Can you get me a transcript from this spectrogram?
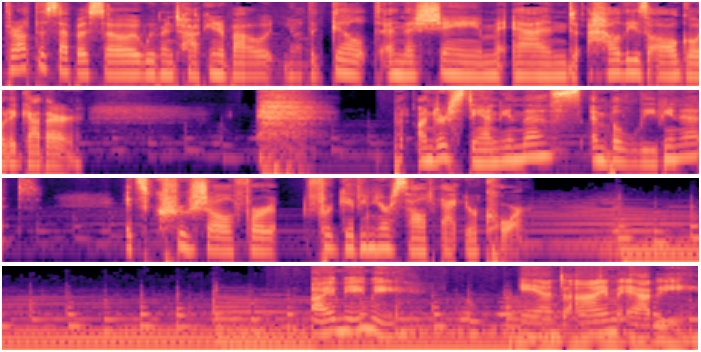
throughout this episode, we've been talking about, you know, the guilt and the shame and how these all go together. But understanding this and believing it, it's crucial for forgiving yourself at your core. I'm Amy. And I'm Abby.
